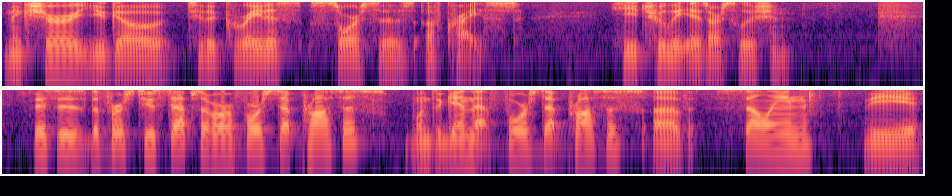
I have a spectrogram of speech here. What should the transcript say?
make sure you go to the greatest sources of Christ. He truly is our solution. This is the first two steps of our four step process. Once again, that four step process of selling the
